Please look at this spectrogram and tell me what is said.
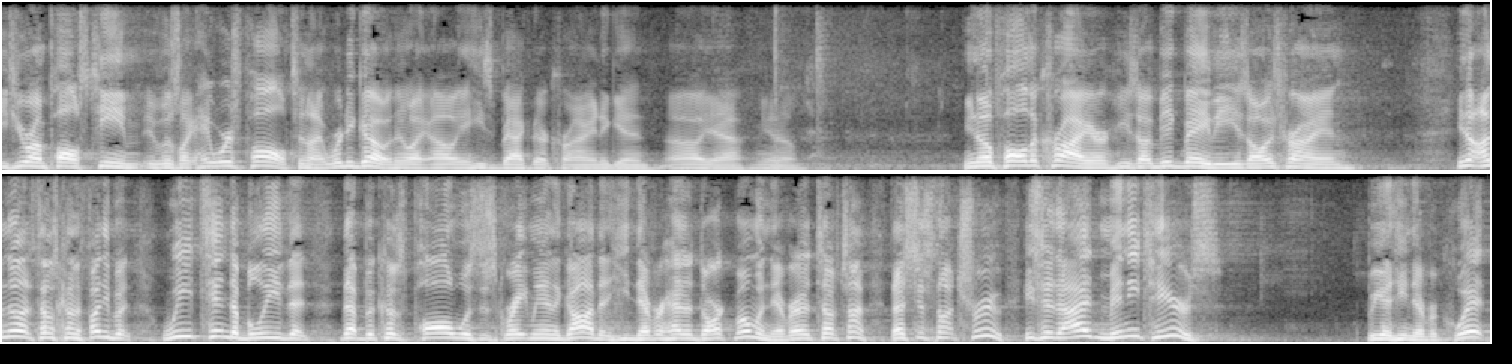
if you're on Paul's team, it was like, hey, where's Paul tonight? Where'd he go? And they're like, oh, yeah, he's back there crying again. Oh, yeah, you know. You know, Paul the crier, he's a big baby, he's always crying. You know, I know that sounds kind of funny, but we tend to believe that, that because Paul was this great man of God, that he never had a dark moment, never had a tough time. That's just not true. He said, I had many tears, but yet he never quit.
